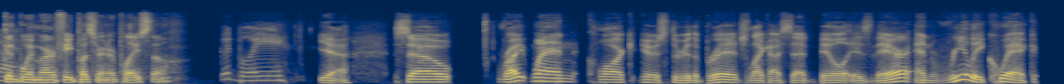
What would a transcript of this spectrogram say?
Go good boy Murphy puts her in her place, though. Good boy. Yeah. So right when Clarke goes through the bridge, like I said, Bill is there, and really quick,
